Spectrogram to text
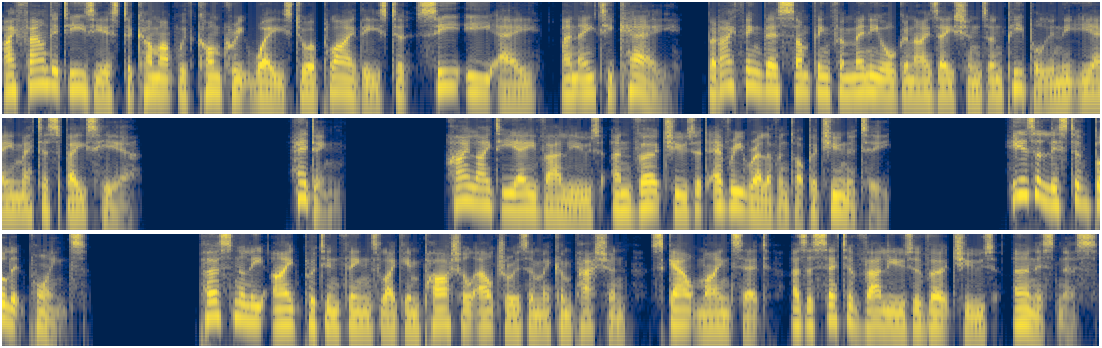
I found it easiest to come up with concrete ways to apply these to CEA and 80K, but I think there's something for many organizations and people in the EA meta space here. Heading Highlight EA values and virtues at every relevant opportunity. Here's a list of bullet points. Personally, I'd put in things like impartial altruism and compassion, scout mindset, as a set of values or virtues, earnestness.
